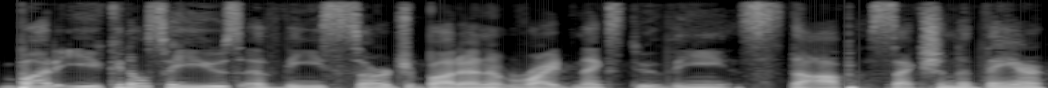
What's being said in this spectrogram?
But you can also use the search button right next to the stop section there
